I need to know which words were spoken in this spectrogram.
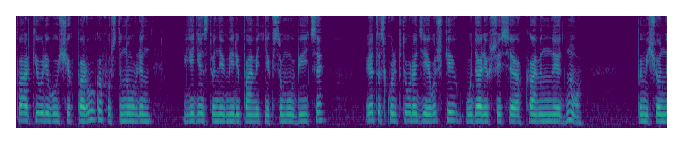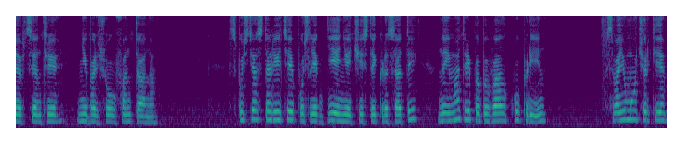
Парке у ревущих порогов установлен единственный в мире памятник самоубийце. Это скульптура девушки, ударившейся о каменное дно, помещенная в центре небольшого фонтана. Спустя столетия после гения чистой красоты на Иматре побывал Куприн. В своем очерке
